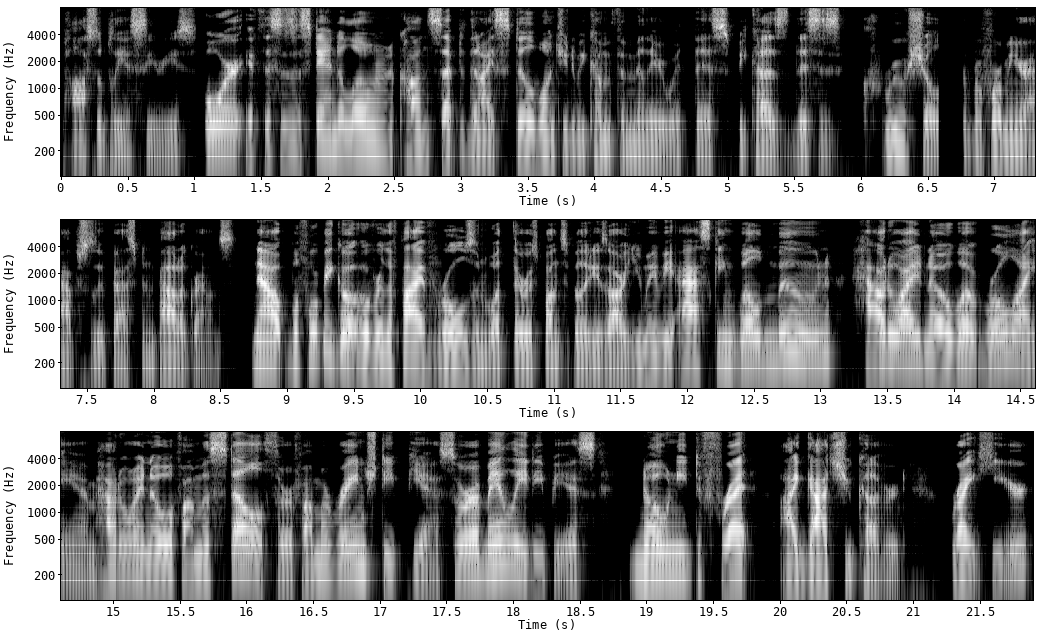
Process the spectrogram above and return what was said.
possibly a series. Or if this is a standalone concept, then I still want you to become familiar with this because this is crucial for performing your absolute best in Battlegrounds. Now, before we go over the five roles and what their responsibilities are, you may be asking, well, Moon, how do I know what role I am? How do I know if I'm a stealth or if I'm a range DPS or a melee DPS? No need to fret, I got you covered. Right here,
